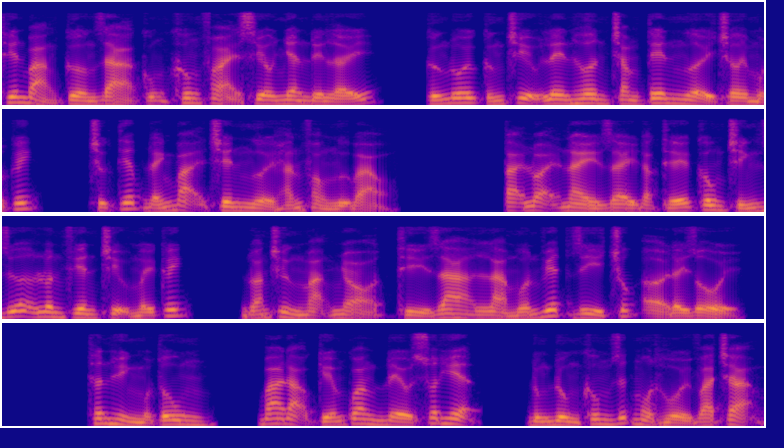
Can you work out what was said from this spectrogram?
thiên bảng cường giả cũng không phải siêu nhân đến lấy, cứng đôi cứng chịu lên hơn trăm tên người chơi một kích, trực tiếp đánh bại trên người hắn phòng ngự bảo. Tại loại này dày đặc thế công chính giữa luân phiên chịu mấy kích, đoán chừng mạng nhỏ thì ra là muốn viết gì chúc ở đây rồi. Thân hình một tung, ba đạo kiếm quang đều xuất hiện, đùng đùng không dứt một hồi va chạm,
